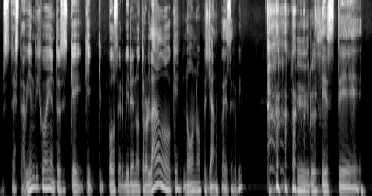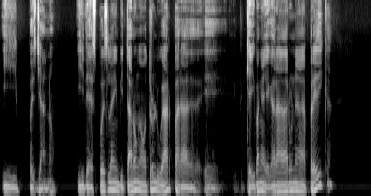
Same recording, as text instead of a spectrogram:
Pues, está bien, dijo ella. Entonces, ¿qué, qué- qué, puedo servir en otro lado o qué? No, no, pues ya no puede servir. Sí. Este, y pues ya no. Y después la invitaron a otro lugar para eh, que iban a llegar a dar una prédica.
